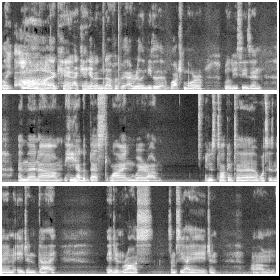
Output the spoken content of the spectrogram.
like. Oh, I can't, I can't get enough of it. I really need to watch more movie season. And then um, he had the best line where um, he was talking to what's his name, Agent Guy, Agent Ross, some CIA agent, um,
